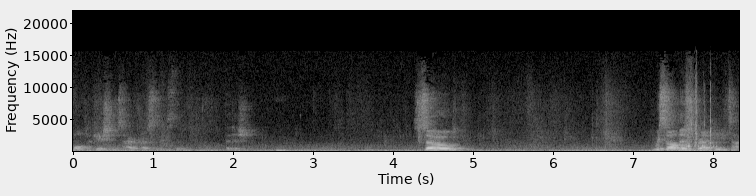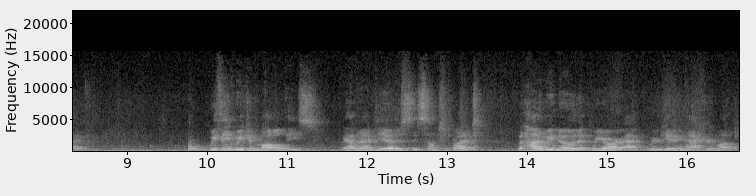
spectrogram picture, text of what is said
multiplication is higher precedence than addition. So we saw this rep D type. We think we can model these. We have an idea of this, these sums of products, but how do we know that we are at, we're giving an accurate model?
